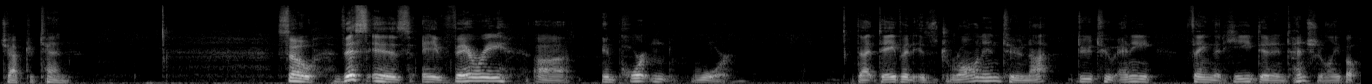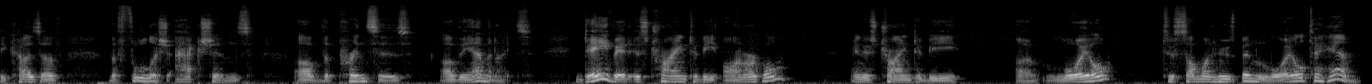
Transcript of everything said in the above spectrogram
chapter 10. So, this is a very uh, important war that David is drawn into, not due to anything that he did intentionally, but because of the foolish actions of the princes of the Ammonites. David is trying to be honorable and is trying to be uh, loyal to someone who's been loyal to him.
